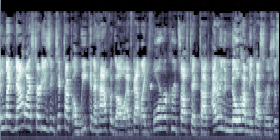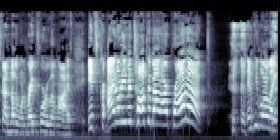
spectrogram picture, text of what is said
and like now I started using TikTok a week and a half ago. I've got like four recruits off TikTok. I don't even know how many customers. Just got another one right before we went live. It's, cr- I don't even talk about our product. And people are like,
